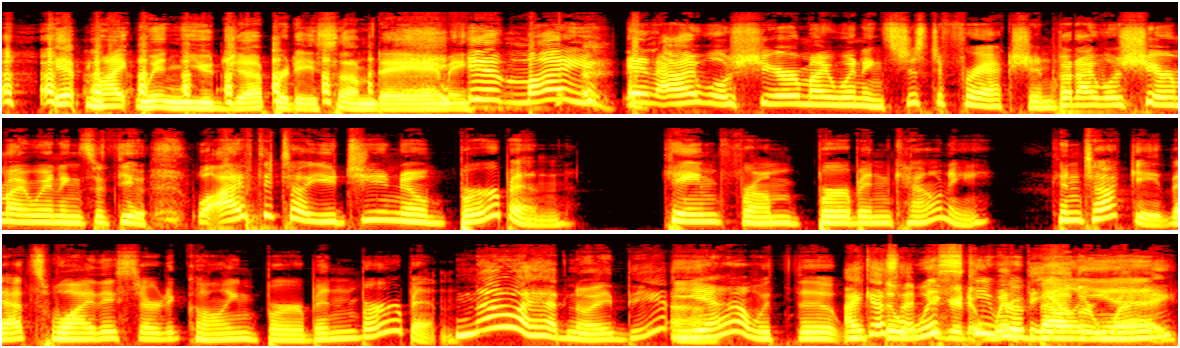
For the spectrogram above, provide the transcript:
it might win you Jeopardy someday, Amy. It might, and I will share my winnings, just a fraction, but I will share my winnings with you. Well, I have to tell you, do you know bourbon came from Bourbon County, Kentucky? That's why they started calling bourbon bourbon. no, I had no idea. yeah, with the, I guess the I whiskey it went the other rebellion way.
